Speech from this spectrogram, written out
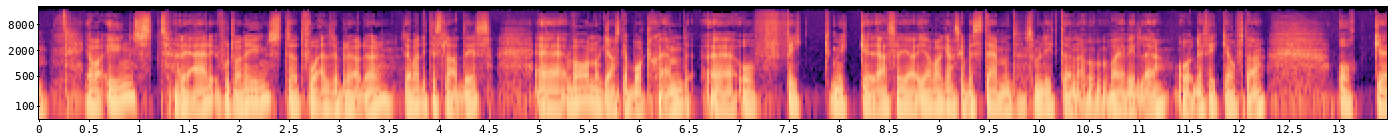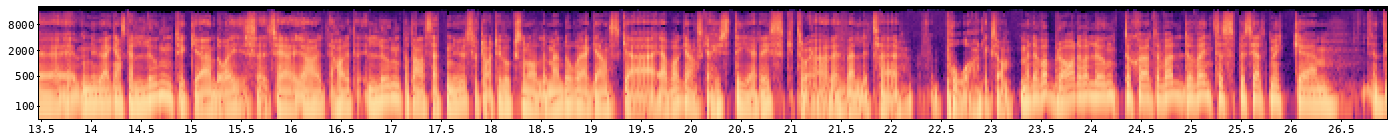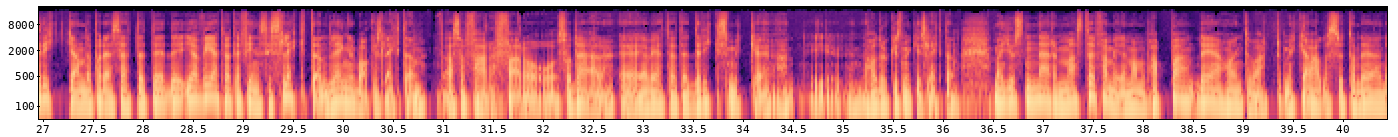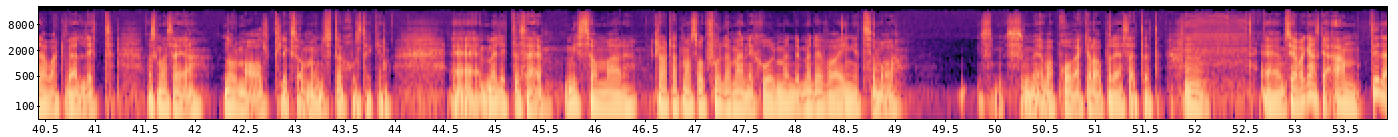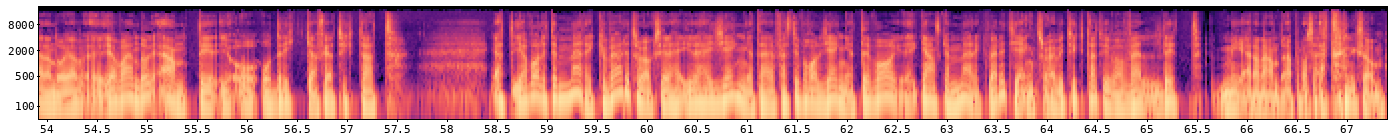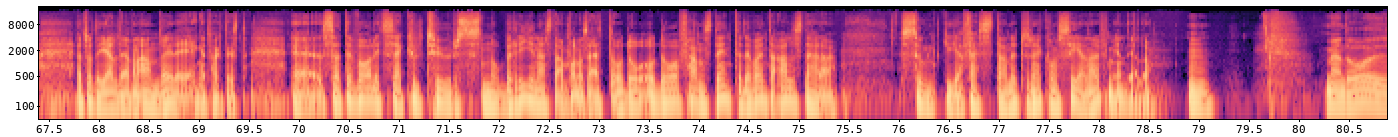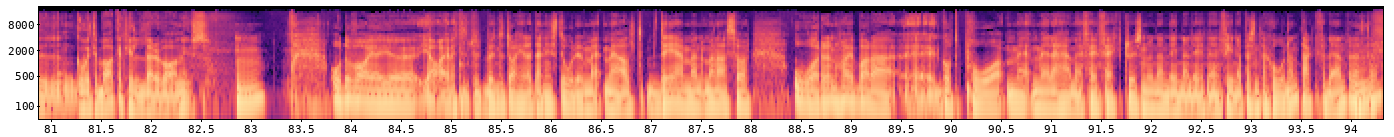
jag var yngst, eller är fortfarande yngst. Jag har två äldre bröder. Jag var lite sladdis. Eh, var nog ganska bortskämd eh, och fick mycket... Alltså jag, jag, var ganska bestämd som liten vad jag ville och det fick jag ofta. Och eh, nu är jag ganska lugn tycker jag ändå. Så jag, jag har ett lugn på ett annat sätt nu såklart i vuxen ålder. Men då var jag ganska, jag var ganska hysterisk tror jag. Väldigt så här på liksom. Men det var bra, det var lugnt och skönt. Det var, det var inte speciellt mycket drickande på det sättet. Det, det, jag vet ju att det finns i släkten, längre bak i släkten. Alltså farfar och, och sådär. Eh, jag vet att det dricks mycket, har druckits mycket i släkten. Men just närmaste familjen, mamma och pappa, det har inte varit mycket alls. Utan det, det har varit väldigt, vad ska man säga, normalt, liksom, inom situationstecken. Eh, med lite så här, midsommar, klart att man såg fulla människor, men det, men det var inget som var som jag var påverkad av på det sättet. Mm. Eh, så jag var ganska anti där ändå. Jag, jag var ändå anti att dricka för jag tyckte att att jag var lite märkvärdig tror jag också i det, här, i det här gänget, det här festivalgänget. Det var ett ganska märkvärdigt gäng tror jag. Vi tyckte att vi var väldigt mer än andra på något sätt. Liksom. Jag tror att det gällde även andra i det gänget faktiskt. Eh, så att det var lite så här kultursnobberi nästan på något sätt. Och då, och då fanns det inte, det var inte alls det här sunkiga festandet utan det kom senare för min del. Då. Mm. Men då eh, går vi tillbaka till där du var nyss. Mm. Och då var jag ju, ja, jag vet inte, jag behöver inte dra hela den historien med, med allt det, men, men alltså åren har ju bara eh, gått på med, med det här med Fame Factory som du nämnde innan den fina presentationen. Tack för den förresten.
